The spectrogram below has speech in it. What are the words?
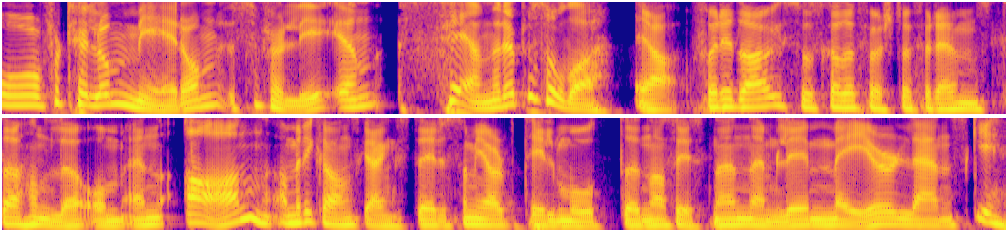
å fortelle om mer om selvfølgelig en senere episode. Ja, for i dag så skal det først og fremst handle om en annen amerikansk gangster som hjalp til mot nazistene, nemlig Mayor Lansky.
